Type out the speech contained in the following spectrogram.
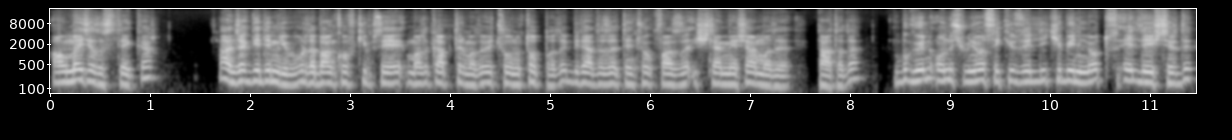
almaya çalıştı tekrar. Ancak dediğim gibi burada Bankof kimseye malı kaptırmadı ve çoğunu topladı. Bir daha da zaten çok fazla işlem yaşanmadı tahtada. Bugün 13 milyon 852 bin lot el değiştirdi.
